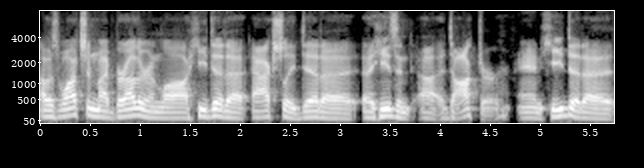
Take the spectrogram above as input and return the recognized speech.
I was watching my brother-in-law. He did a actually did a, a he's an, uh, a doctor, and he did a,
